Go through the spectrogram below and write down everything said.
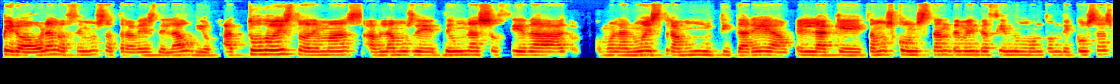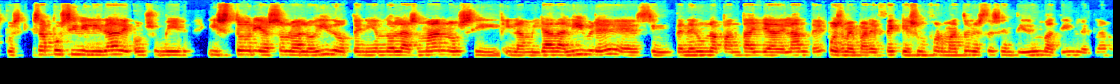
pero ahora lo hacemos a través del audio. A todo esto, además, hablamos de, de una sociedad como la nuestra, multitarea, en la que estamos constantemente haciendo un montón de cosas, pues esa posibilidad de consumir historias solo al oído, teniendo las manos y, la mirada libre, eh, sin tener una pantalla delante, pues me parece que es un formato en este sentido imbatible, claro.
